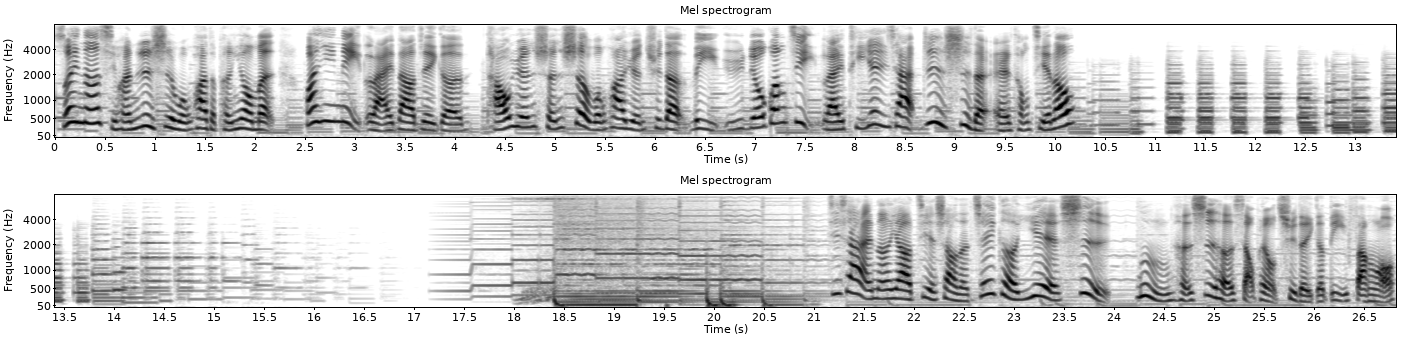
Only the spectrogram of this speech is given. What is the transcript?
所以呢，喜欢日式文化的朋友们，欢迎你来到这个桃园神社文化园区的鲤鱼流光季，来体验一下日式的儿童节喽。下来呢，要介绍的这个夜市，嗯，很适合小朋友去的一个地方哦。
